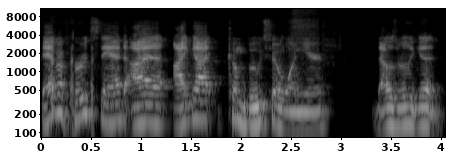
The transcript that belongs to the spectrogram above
They have a fruit stand. I I got kombucha one year. That was really good.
